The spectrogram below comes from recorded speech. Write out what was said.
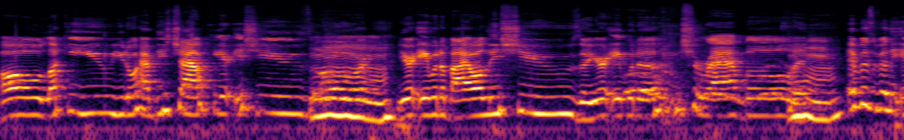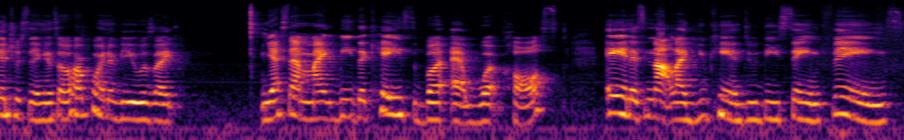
oh, lucky you, you don't have these child care issues, mm. or you're able to buy all these shoes, or you're able to travel. And mm-hmm. it was really interesting. And so her point of view was like, yes, that might be the case, but at what cost? And it's not like you can't do these same things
